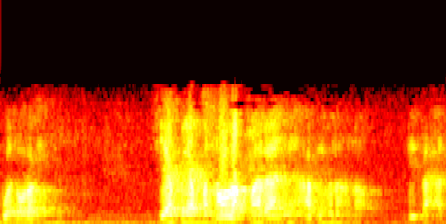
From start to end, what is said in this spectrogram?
buat orang itu. Siapa yang menolak marahnya, artinya menolak, ditahan.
